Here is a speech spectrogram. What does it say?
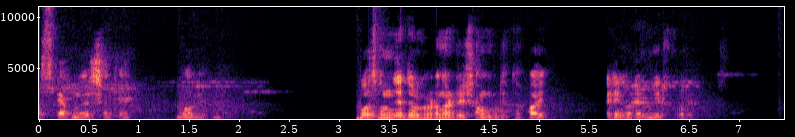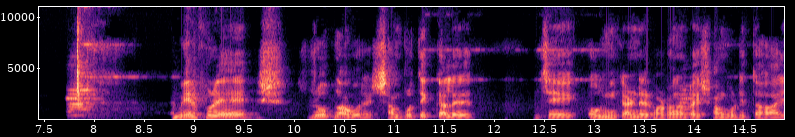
আজকে আপনাদের সাথে বলি। প্রথম যে দুর্ঘটনাটি সংঘটিত হয়, এটি ঘটে মিরপুরে। মিরপুরে রূপনগরে সাম্প্রতিককালে যে অগ্নিকাণ্ডের ঘটনাটাই সংঘটিত হয়,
